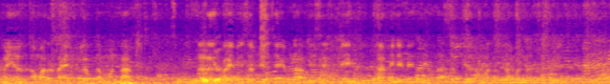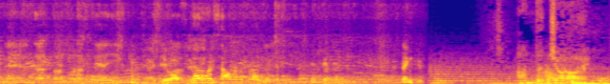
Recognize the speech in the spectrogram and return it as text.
અહીંયા અમારા લાયન્સ ક્લબ દમણના નરેશભાઈ બી સભ્ય છે એમના મિસેસ બી દામિનીબેન બી એમના સભ્ય અમારા દમણના સભ્ય છે અને દર ત્રણ વર્ષથી અહીં સેવા દર વર્ષે આવવાનો પ્રયત્ન કરીએ થેન્ક યુ I'm the joy.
